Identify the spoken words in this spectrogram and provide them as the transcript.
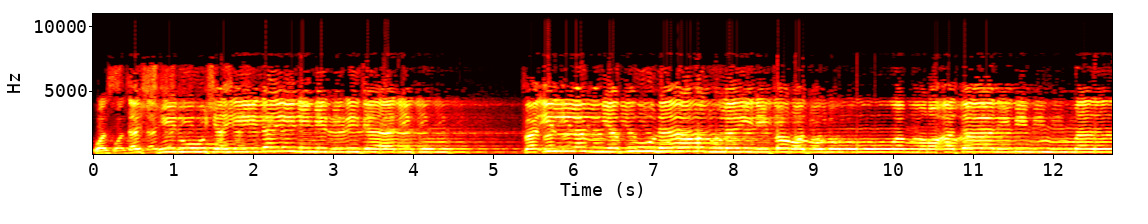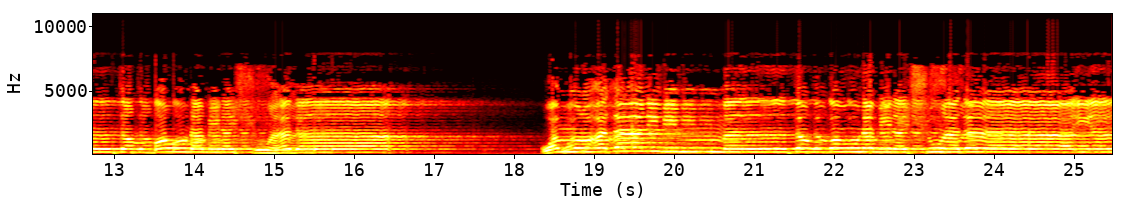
واستشهدوا شهيدين من رجالكم فإن لم يكونا رجلين فرجل وامرأتان ممن ترضون من الشهداء وامرأتان ممن ترضون من الشهداء أن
